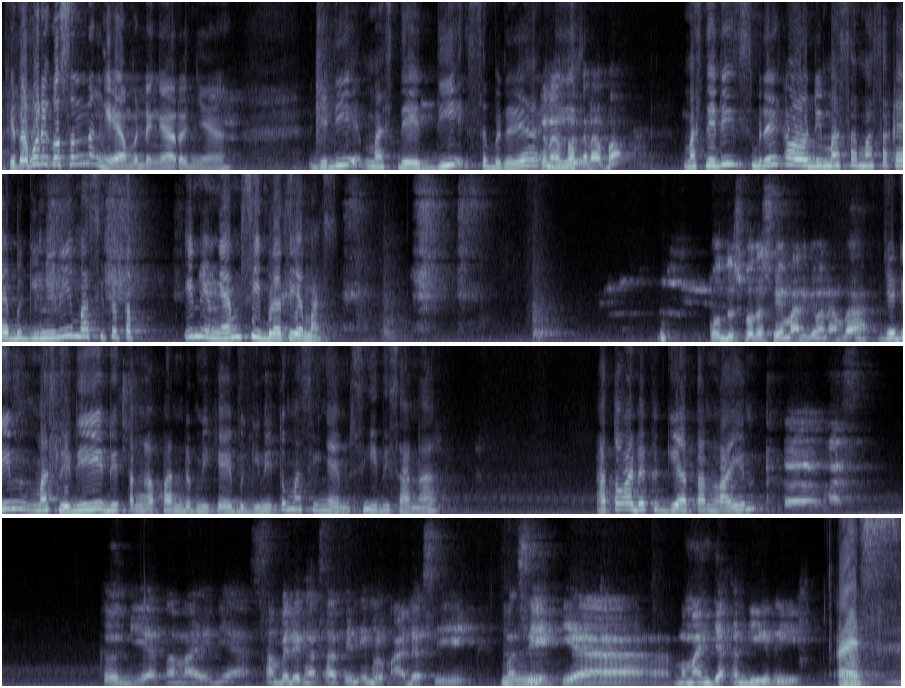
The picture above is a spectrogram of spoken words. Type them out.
Kita pun ikut seneng ya mendengarnya. Jadi Mas Dedi sebenarnya Kenapa? di- Kenapa? Mas Dedi sebenarnya kalau di masa-masa kayak begini nih masih tetap ini MC berarti ya Mas. Putus-putus gimana gimana, Mbak? Jadi Mas Dedi di tengah pandemi kayak begini tuh masih MC di sana? Atau ada kegiatan lain? Eh, mas, kegiatan lainnya sampai dengan saat ini belum ada sih. Masih ya memanjakan diri. Es.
